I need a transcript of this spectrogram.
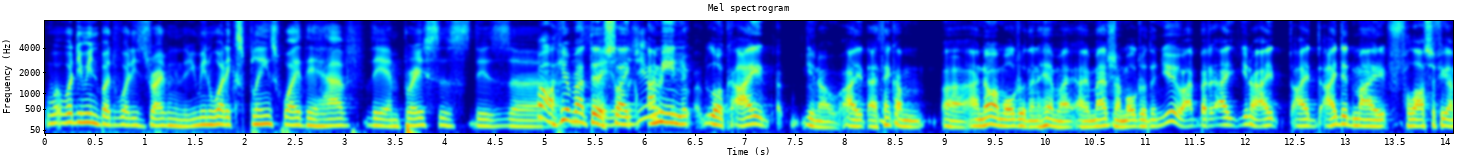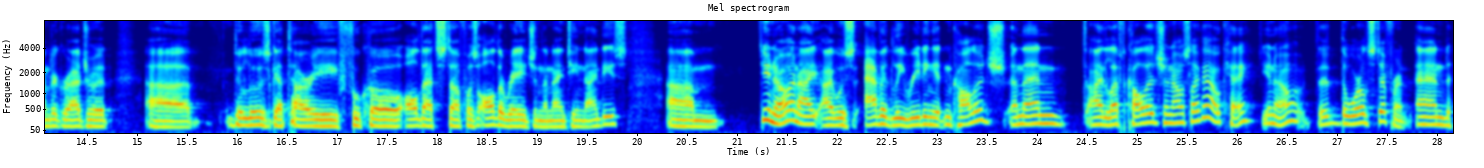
what, what do you mean by what is driving them you mean what explains why they have they embraces this uh Well, hear about this. Like, I mean, you- look, I, you know, I, I think I'm, uh, I know I'm older than him. I, I imagine I'm older than you. I, but I, you know, I, I, I did my philosophy undergraduate. Uh, Deleuze, Guattari, Foucault, all that stuff was all the rage in the 1990s. Um, you know, and I, I was avidly reading it in college, and then I left college, and I was like, oh, okay, you know, the, the world's different, and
